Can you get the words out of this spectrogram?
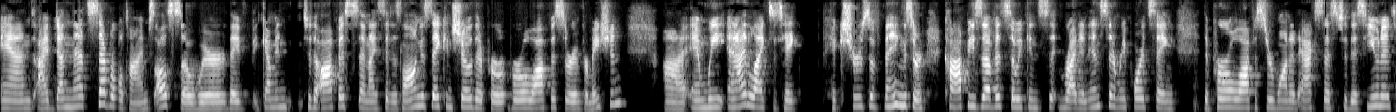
And I've done that several times also where they've come into the office and I said, as long as they can show their parole officer information, uh, and we and I like to take pictures of things or copies of it so we can sit, write an incident report saying the parole officer wanted access to this unit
